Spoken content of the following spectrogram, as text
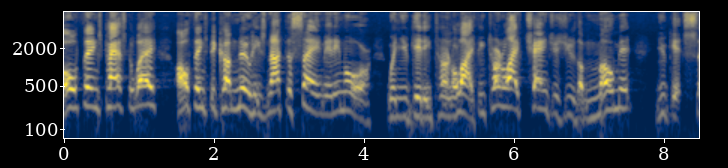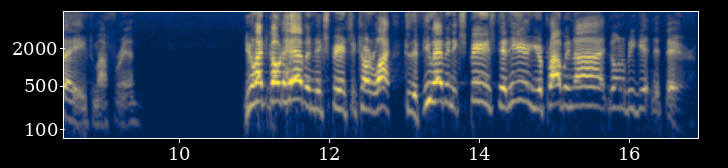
Old things passed away, all things become new. He's not the same anymore when you get eternal life. Eternal life changes you the moment you get saved, my friend. You don't have to go to heaven to experience eternal life because if you haven't experienced it here, you're probably not going to be getting it there.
